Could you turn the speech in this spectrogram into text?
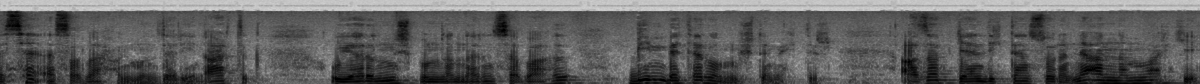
فَسَاءَ صَبَاحُ الْمُنْذَرِينَ Artık uyarılmış bulunanların sabahı bin beter olmuş demektir. Azap geldikten sonra ne anlamı var ki?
